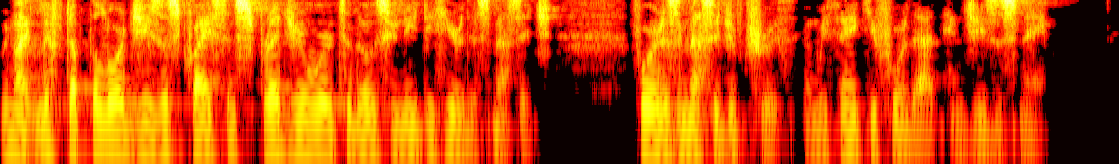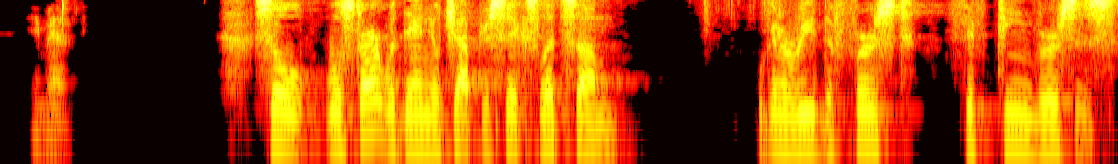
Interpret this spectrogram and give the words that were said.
we might lift up the Lord Jesus Christ and spread your word to those who need to hear this message. For it is a message of truth. And we thank you for that in Jesus' name. Amen. So we'll start with Daniel chapter six. Let's, um, we're going to read the first 15 verses.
